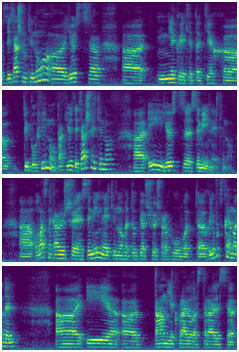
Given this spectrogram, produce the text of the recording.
з дзіцячым кіно а, ёсць а, некалькі такіх а, тыпаў фільмаў, так ёсць дзіцячае кіно а, і ёсць сямейнае кіно. Уласна кажучы, сямейнае кіно гэта ў першую чаргу вот голливудская мадэль. І там, як правіла, стараліся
